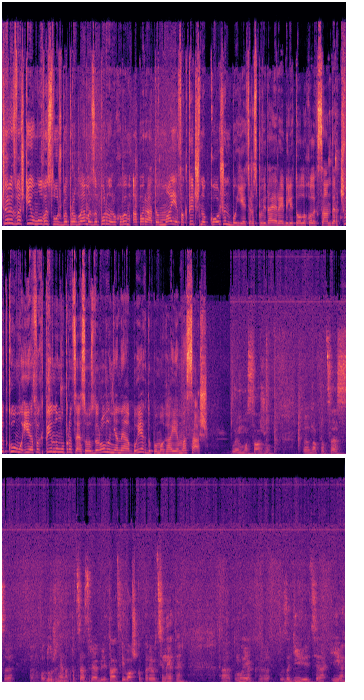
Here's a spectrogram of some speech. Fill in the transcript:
Через важкі умови служби проблеми з опорно-руховим апаратом має фактично кожен боєць, розповідає реабілітолог Олександр. Швидкому і ефективному процесу оздоровлення неабияк допомагає масаж. Вплив масажу на процес одужання, на процес реабілітації важко переоцінити, тому як е, задіюється і е,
